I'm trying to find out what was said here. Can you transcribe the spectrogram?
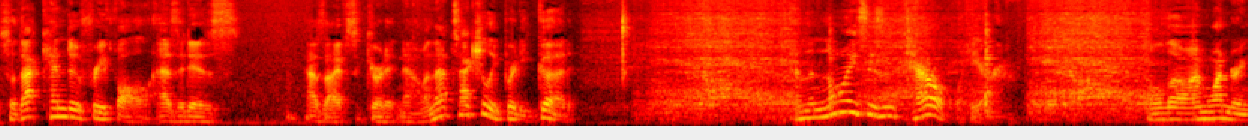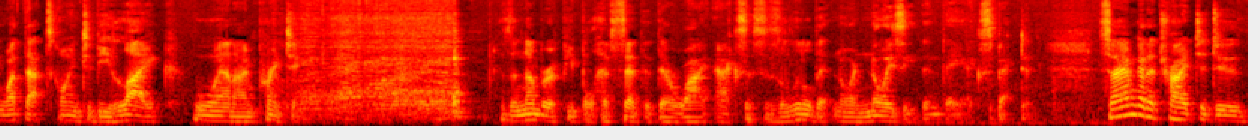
So that can do free fall as it is, as I've secured it now. And that's actually pretty good. And the noise isn't terrible here. Although I'm wondering what that's going to be like when I'm printing. Because a number of people have said that their y-axis is a little bit more noisy than they expected. So I'm going to try to do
